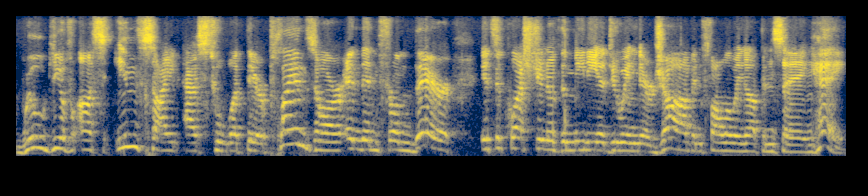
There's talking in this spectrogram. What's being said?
will give us insight as to what their plans are. And then from there, it's a question of the media doing their job and following up and saying, hey,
